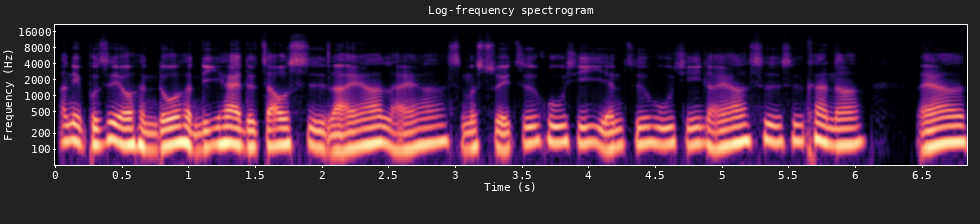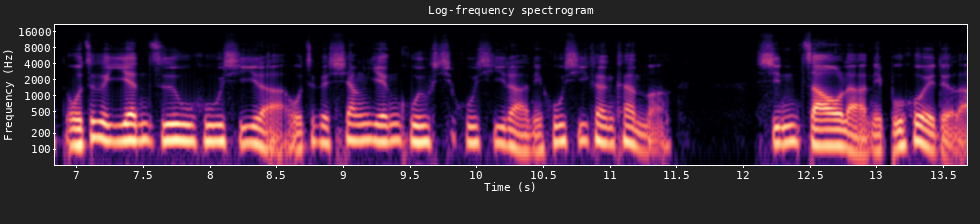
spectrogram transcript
啊，你不是有很多很厉害的招式？来啊，来啊，什么水之呼吸、盐之呼吸，来啊，试试看啊，来啊，我这个烟之呼吸啦，我这个香烟呼吸呼吸啦，你呼吸看看嘛。新招啦，你不会的啦，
